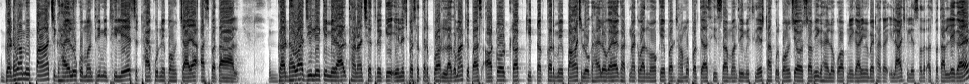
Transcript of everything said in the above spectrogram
गढ़वा में पाँच घायलों को मंत्री मिथिलेश ठाकुर ने पहुँचाया अस्पताल। गढ़वा ज़िले के मेराल थाना क्षेत्र के एन एच पर लगमा के पास ऑटो और ट्रक की टक्कर में पाँच लोग घायल हो गए हैं। घटना के बाद मौके पर झामू प्रत्याशी सह मंत्री मिथिलेश ठाकुर पहुँचे और सभी घायलों को अपनी गाड़ी में बैठाकर इलाज के लिए सदर अस्पताल ले गए।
